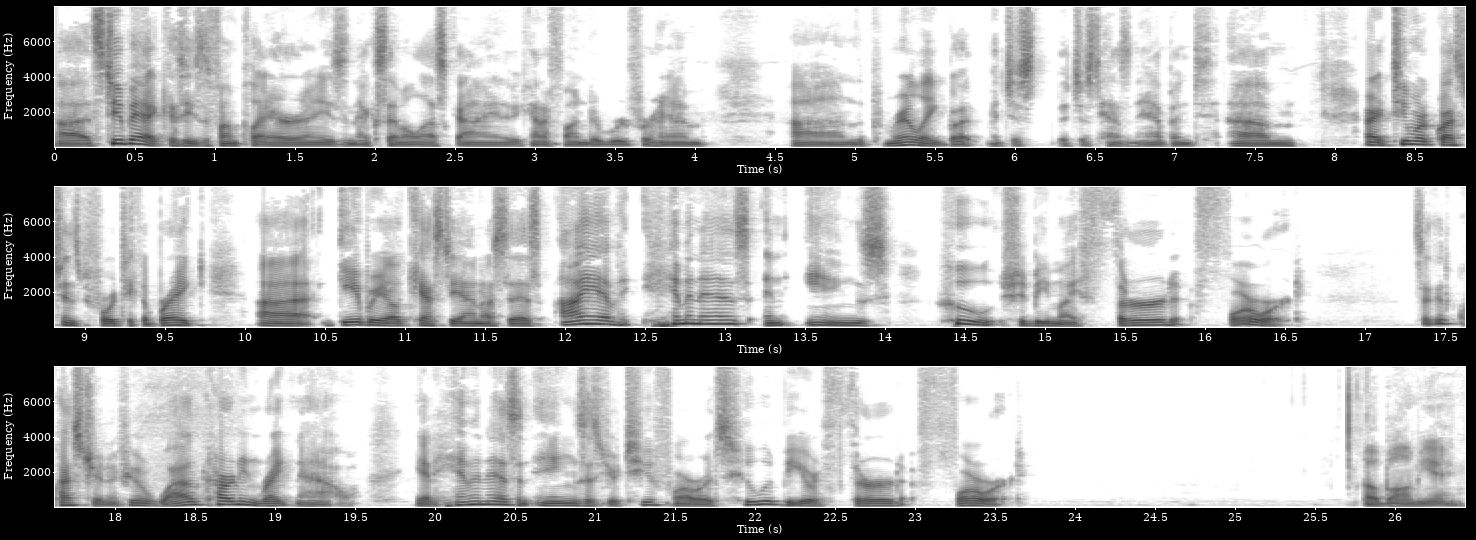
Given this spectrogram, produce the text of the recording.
uh, it's too bad because he's a fun player and he's an ex MLS guy, and it'd be kind of fun to root for him on the Premier League, but it just it just hasn't happened. Um, all right, two more questions before we take a break. Uh, Gabriel Castellano says, "I have Jimenez and Ings. Who should be my third forward?" It's a good question. If you're wildcarding right now, you had Jimenez and Ings as your two forwards. Who would be your third forward? Aubameyang.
